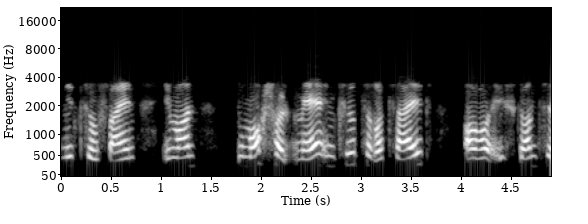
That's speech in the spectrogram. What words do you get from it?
nicht so fein. Ich meine, du machst halt mehr in kürzerer Zeit, aber das ganze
